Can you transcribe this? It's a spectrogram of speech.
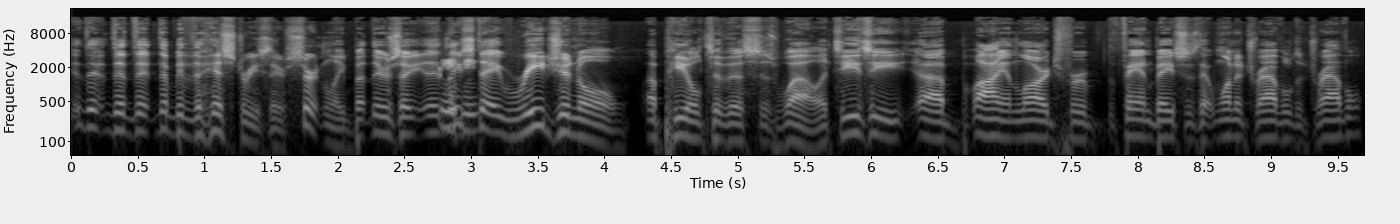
the, the, the, the, history's there certainly but there's a, at mm-hmm. least a regional appeal to this as well it's easy uh, by and large for the fan bases that want to travel to travel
